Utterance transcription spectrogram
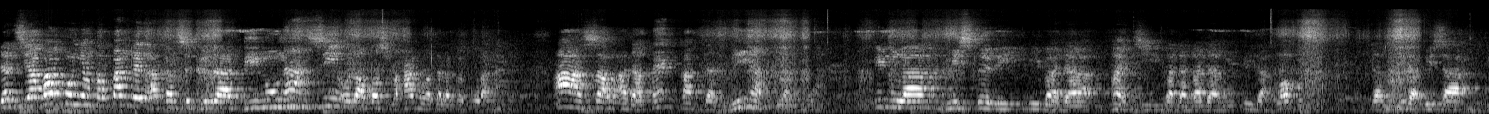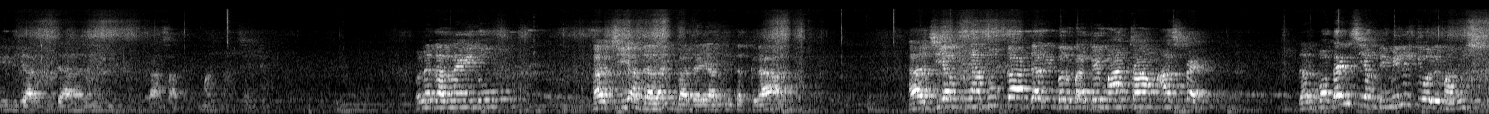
Dan siapa pun yang terpanggil akan segera dilunasi oleh Allah Subhanahu wa taala kekurangan. Asal ada tekad dan niat yang kuat. Itulah misteri ibadah haji kadang-kadang tidak logis dan tidak bisa dilihat dari kasat mata. Oleh karena itu, haji adalah ibadah yang integral. Haji yang menyatukan dari berbagai macam aspek dan potensi yang dimiliki oleh manusia.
